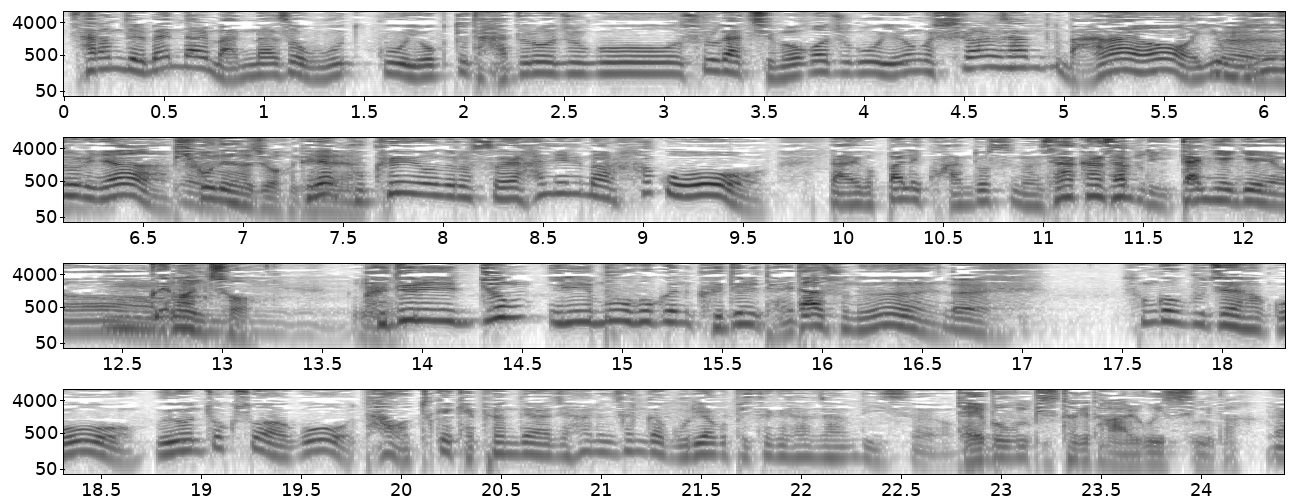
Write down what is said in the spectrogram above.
사람들 맨날 만나서 웃고 욕도 다 들어주고 술 같이 먹어주고 이런 거 싫어하는 사람들 많아요. 이게 네. 무슨 소리냐? 피곤해하죠. 그냥 예. 국회의원으로서의 할 일만 하고 나 이거 빨리 관뒀으면 생각하는 사람들이 있단 얘기예요. 꽤 많죠. 그들 중 일부 혹은 그들 대다수는 네. 선거구제하고 의원 쪽수하고 다 어떻게 개편돼야지 하는 생각 우리하고 비슷하게 사는 사람도 있어요. 대부분 비슷하게 다 알고 있습니다. 네.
